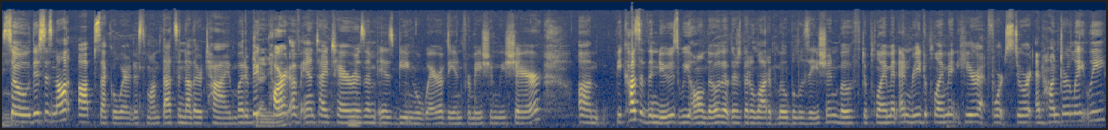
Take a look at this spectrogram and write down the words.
So this is not OPSEC Awareness Month, that's another time, but a big January. part of anti-terrorism is being aware of the information we share. Um, because of the news, we all know that there's been a lot of mobilization, both deployment and redeployment here at Fort Stewart and Hunter lately.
